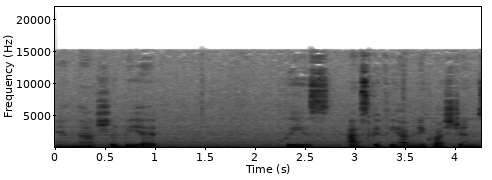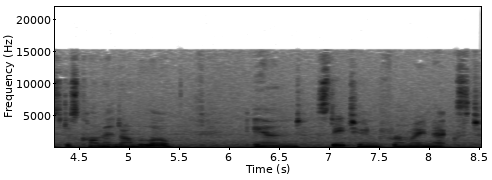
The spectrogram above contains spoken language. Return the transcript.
and that should be it. Please ask if you have any questions, just comment down below and stay tuned for my next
